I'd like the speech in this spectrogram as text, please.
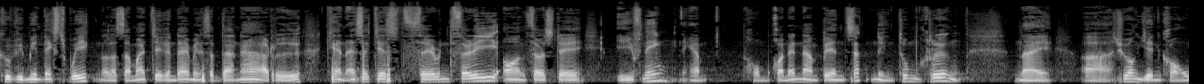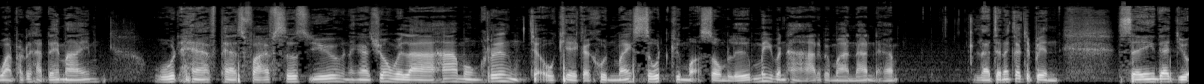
Could we meet next week เราสามารถเจอกันได้ในสัปดาห์หน้า หรือ Can I suggest 7:30 on Thursday evening นะครับผมขอแนะนำเป็นสักหนึ่งทุ่มครึ่งในช่วงเย็นของวันพฤหัสได้ไหม Would have past five suits you นะครับช่วงเวลาห้าโมงครึ่งจะโอเคกับคุณไหม suit คือเหมาะสมหรือไม่มีปัญหาอะไรประมาณนั้นนะครับ หลังจากนั้นก็จะเป็น saying that you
